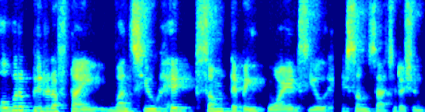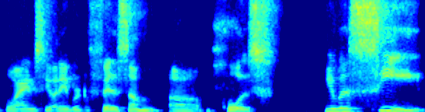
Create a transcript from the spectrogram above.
Over a period of time, once you hit some tipping points, you hit some saturation points, you are able to fill some uh, holes you will see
